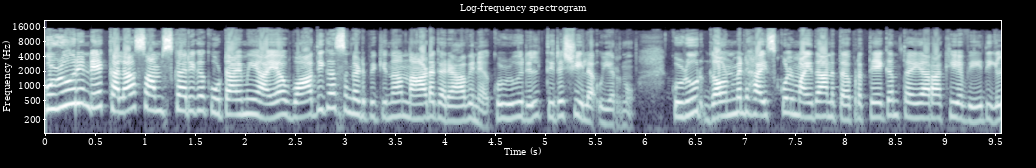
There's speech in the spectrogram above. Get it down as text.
കുഴൂരിന്റെ കലാ സാംസ്കാരിക കൂട്ടായ്മയായ വാദിക സംഘടിപ്പിക്കുന്ന നാടകരാവിന് കുഴൂരിൽ തിരശീല ഉയർന്നു. കുഴൂർ ഗവൺമെന്റ് ഹൈസ്കൂൾ മൈതാനത്ത് പ്രത്യേകം തയ്യാറാക്കിയ വേദിയിൽ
